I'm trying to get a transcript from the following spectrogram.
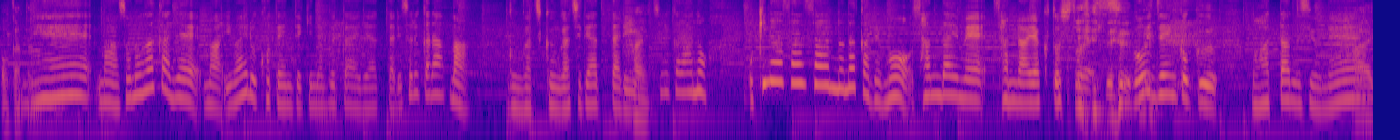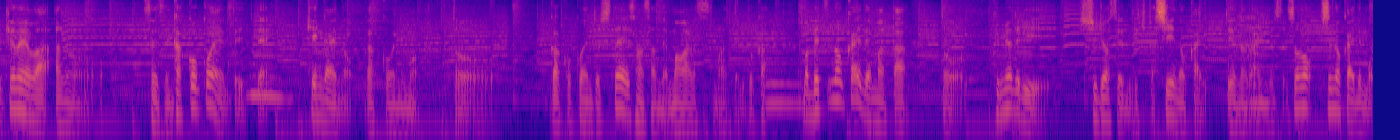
多かったねまあ、その中で、まあ、いわゆる古典的な舞台であったりそれから、まあ、軍がちくんがちであったり、はい、それからあの沖縄さんさんの中でも3代目サンラー役としてすごい全国回ったんですよね。はい、去年はあのそうですね。学校公演といって、うん、県外の学校にもと学校公演として三々で回らせてもらったりとか、うん、まあ、別の会でまたと組踊り修了生でできた C の会っていうのがありまして、その C の会でも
